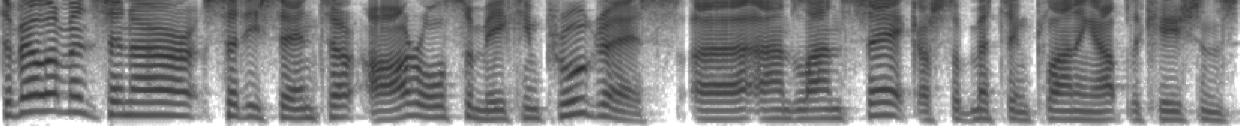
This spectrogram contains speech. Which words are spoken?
Developments in our city centre are also making progress, uh, and Landsec are submitting planning applications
